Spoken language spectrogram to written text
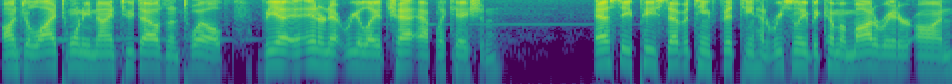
on July 29, 2012 via an Internet Relay chat application. SCP-1715 had recently become a moderator on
